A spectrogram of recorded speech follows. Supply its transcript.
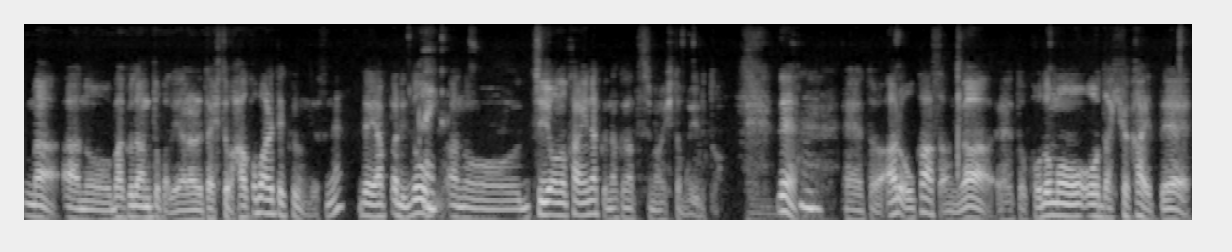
まあ、あの、爆弾とかでやられた人が運ばれてくるんですね。で、やっぱりどう、はいあの、治療の甲斐なく亡くなってしまう人もいると。で、うんえっ、と、あるお母さんが、えっ、と、子供を抱きかかえて、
